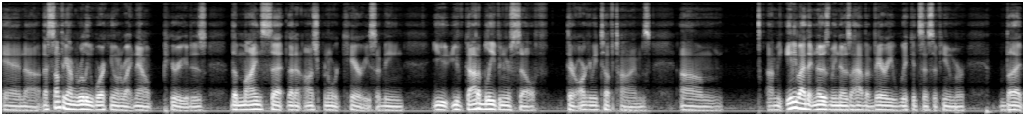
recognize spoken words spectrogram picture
and uh, that's something I'm really working on right now. Period is the mindset that an entrepreneur carries. I mean, you you've got to believe in yourself. There are going to be tough times. Um, I mean, anybody that knows me knows I have a very wicked sense of humor, but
